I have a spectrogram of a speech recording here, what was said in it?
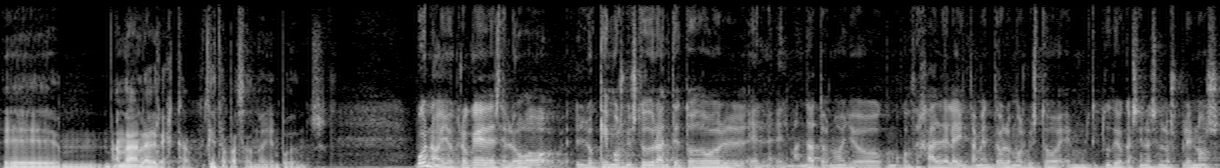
em, andan a la gresca. ¿Qué está pasando ahí en Podemos? Bueno, yo creo que desde luego lo que hemos visto durante todo el, mandato, ¿no? Yo como concejal del ayuntamiento lo hemos visto en multitud de ocasiones en los plenos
